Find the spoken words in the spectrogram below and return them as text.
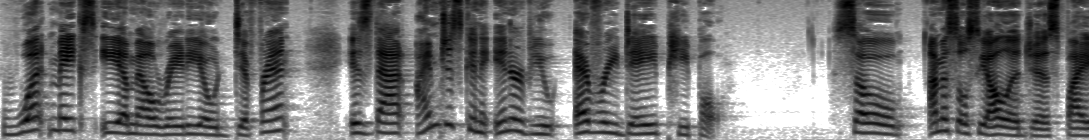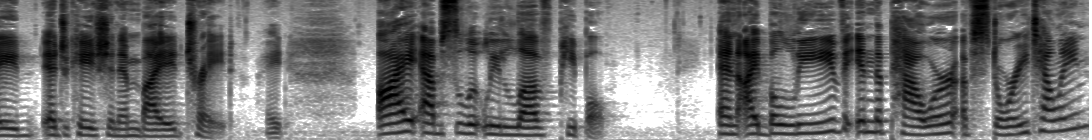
what makes EML radio different is that I'm just going to interview everyday people. So I'm a sociologist by education and by trade, right? I absolutely love people. And I believe in the power of storytelling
